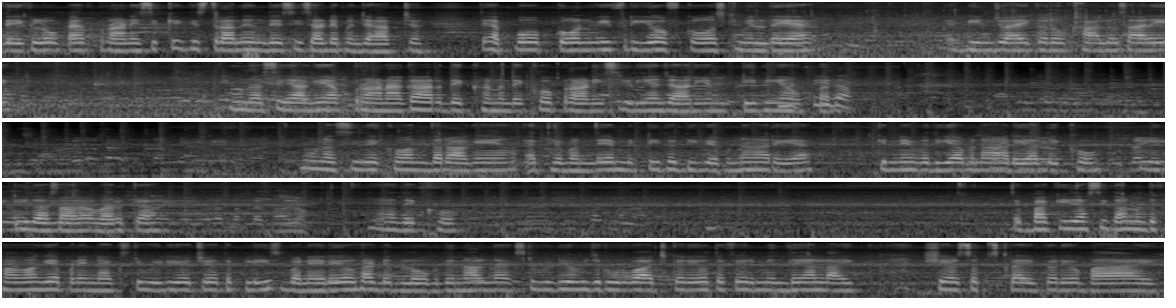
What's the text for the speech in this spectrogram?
ਦੇਖ ਲਓ ਪੁਰਾਣੇ ਸਿੱਕੇ ਕਿਸ ਤਰ੍ਹਾਂ ਦੇ ਹੁੰਦੇ ਸੀ ਸਾਡੇ ਪੰਜਾਬ 'ਚ। ਤੇ ਆ ਪੌਪਕੌਰਨ ਵੀ ਫ੍ਰੀ ਆਫ ਕੋਸਟ ਮਿਲਦੇ ਆ। ਇਹ ਵੀ ਇੰਜੋਏ ਕਰੋ ਖਾ ਲਓ ਸਾਰੇ। ਹੁਣ ਅਸੀਂ ਆ ਗਏ ਆ ਪੁਰਾਣਾ ਘਰ ਦੇਖਣ। ਦੇਖੋ ਪੁਰਾਣੀ ਸੀੜੀਆਂ ਜਾ ਰਹੀਆਂ ਮਿੱਟੀ ਦੀਆਂ ਉੱਪਰ। ਹੁਣ ਅਸੀਂ ਦੇਖੋ ਅੰਦਰ ਆ ਗਏ ਆ ਇੱਥੇ ਬੰਦੇ ਆ, ਮਿੱਟੀ ਦੇ ਦੀਵੇ ਬਣਾ ਰਹੇ ਆ, ਕਿੰਨੇ ਵਧੀਆ ਬਣਾ ਰਹੇ ਆ, ਦੇਖੋ, ਮਿੱਟੀ ਦਾ ਸਾਰਾ ਵਰਕ ਆ। ਇਹ ਦੇਖੋ। ਤੇ ਬਾਕੀ ਅਸੀਂ ਤੁਹਾਨੂੰ ਦਿਖਾਵਾਂਗੇ ਆਪਣੇ ਨੈਕਸਟ ਵੀਡੀਓ 'ਚ, ਤੇ ਪਲੀਜ਼ ਬਨੇ ਰਹੋ ਸਾਡੇ ਬਲੌਗ ਦੇ ਨਾਲ। ਨੈਕਸਟ ਵੀਡੀਓ ਵੀ ਜਰੂਰ ਵਾਚ ਕਰਿਓ ਤੇ ਫਿਰ ਮਿਲਦੇ ਆ ਲਾਈਕ ਸ਼ੇਅਰ ਸਬਸਕ੍ਰਾਈਬ ਕਰਿਓ। ਬਾਏ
